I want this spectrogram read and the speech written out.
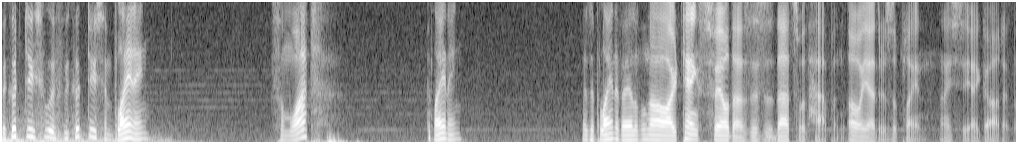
We could do if we could do some planing. Some what? Planing. There's a plane available. No, our tanks failed us. This is that's what happened. Oh yeah, there's a plane. I see. I got it.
